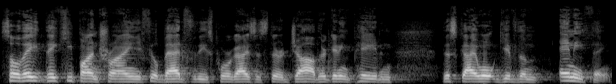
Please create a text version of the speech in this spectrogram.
So they, they keep on trying. You feel bad for these poor guys. It's their job. They're getting paid, and this guy won't give them anything.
